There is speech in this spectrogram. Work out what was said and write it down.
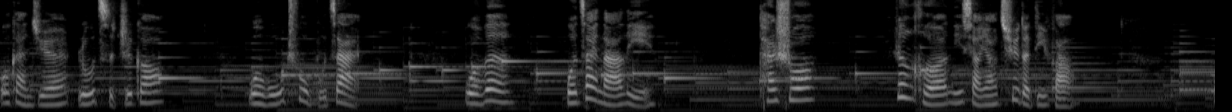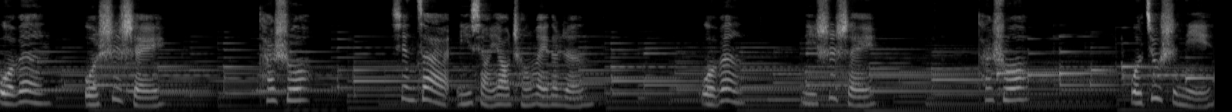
我感觉如此之高，我无处不在。我问：“我在哪里？”他说：“任何你想要去的地方。”我问：“我是谁？”他说：“现在你想要成为的人。”我问：“你是谁？”他说：“我就是你，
